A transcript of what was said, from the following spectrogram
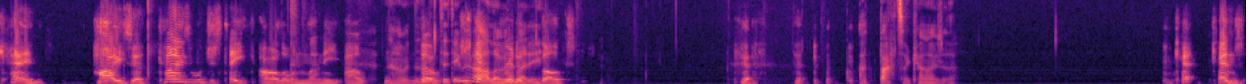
Ken, Kaiser. Kaiser would just take Arlo and Lenny out. No, So nothing to do with get Arlo and rid of Lenny. the dogs. I'd batter Kaiser. Ken, Ken's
